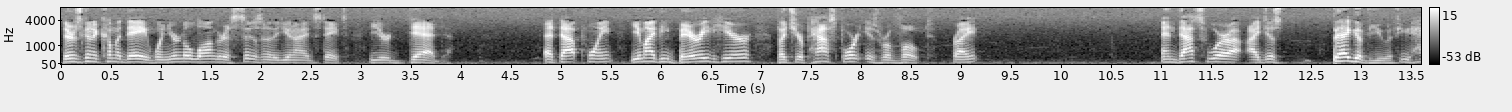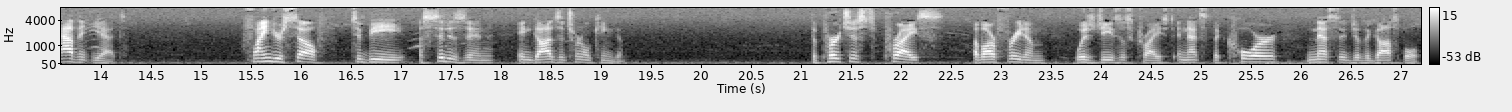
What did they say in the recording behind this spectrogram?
There's going to come a day when you're no longer a citizen of the United States. You're dead at that point. You might be buried here, but your passport is revoked, right? And that's where I just beg of you, if you haven't yet, find yourself to be a citizen in God's eternal kingdom. The purchased price of our freedom was Jesus Christ, and that's the core message of the gospel.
